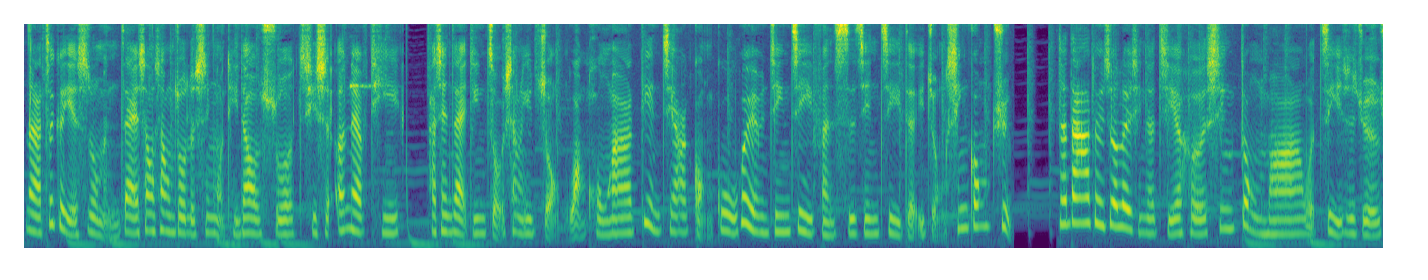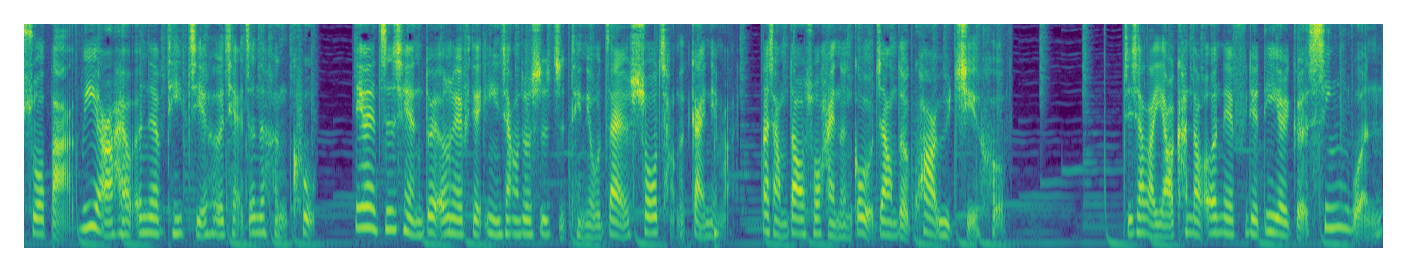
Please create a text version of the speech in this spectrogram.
那这个也是我们在上上周的新闻提到说，其实 NFT 它现在已经走向一种网红啊、店家巩固会员经济、粉丝经济的一种新工具。那大家对这类型的结合心动吗？我自己是觉得说，把 VR 还有 NFT 结合起来真的很酷。因为之前对 NFT 的印象就是只停留在收藏的概念嘛，那想不到说还能够有这样的跨域结合。接下来也要看到 NFT 的第二个新闻，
